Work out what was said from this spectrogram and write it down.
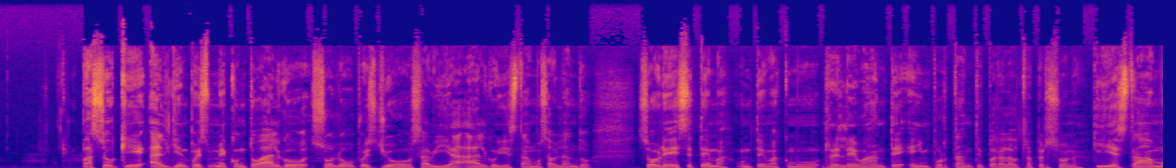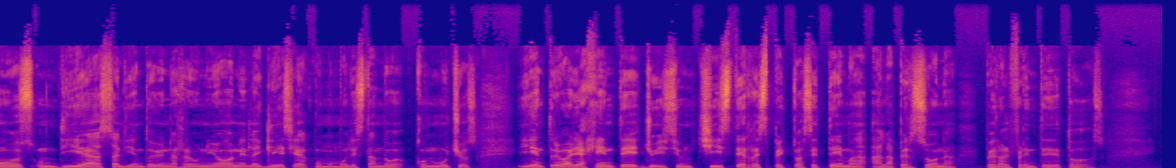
pasó que alguien pues me contó algo, solo pues yo sabía algo y estábamos hablando sobre ese tema, un tema como relevante e importante para la otra persona. Y estábamos un día saliendo de una reunión en la iglesia, como molestando con muchos, y entre varias gente yo hice un chiste respecto a ese tema a la persona, pero al frente de todos.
